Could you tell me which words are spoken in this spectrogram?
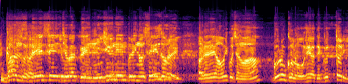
元祖平成女学園20年ぶりの勢揃い。あれ、葵子ちゃんはゴロコのお部屋でぐったり。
